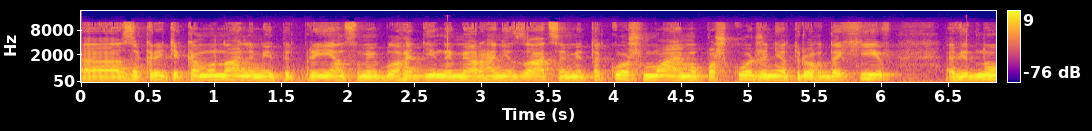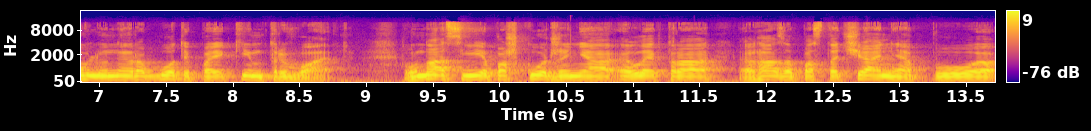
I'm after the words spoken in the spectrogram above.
е, закриті комунальними підприємствами, благодійними організаціями. Також маємо пошкодження трьох дахів, відновлювані роботи, по яким тривають. У нас є пошкодження електрогазопостачання по,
